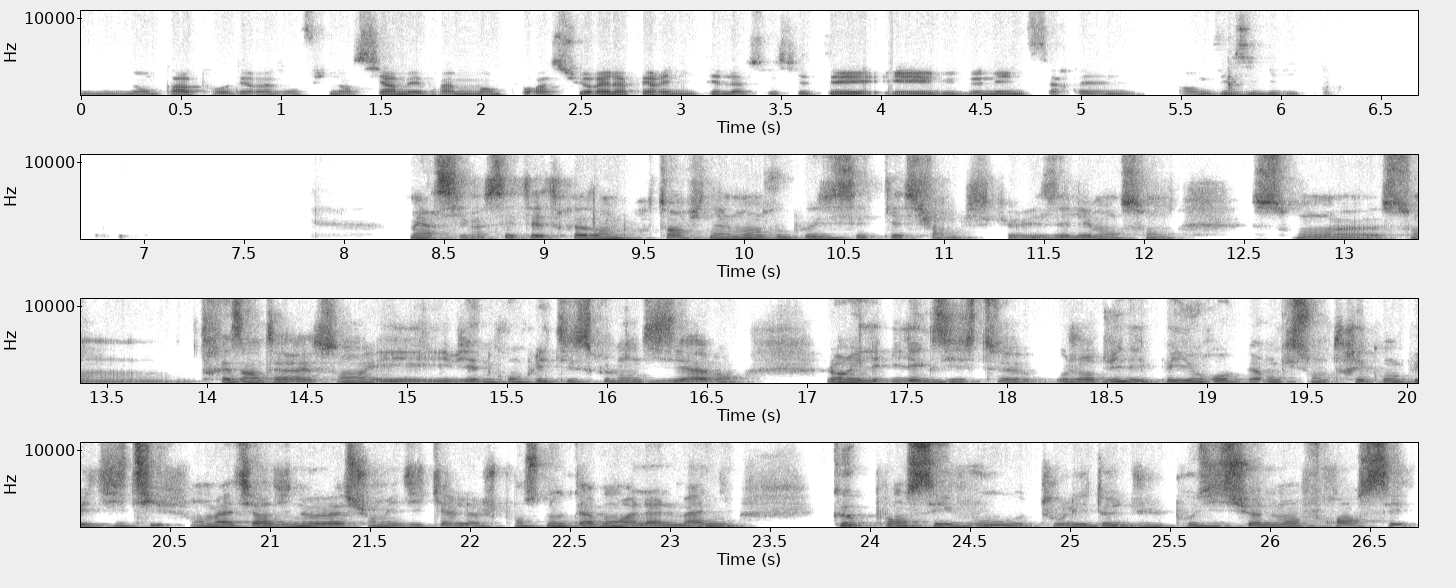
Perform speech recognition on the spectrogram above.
non pas pour des raisons financières, mais vraiment pour assurer la pérennité de la société et lui donner une certaine visibilité. Merci, c'était très important finalement de vous poser cette question puisque les éléments sont, euh, très intéressants et, viennent compléter ce que l'on disait avant. Alors il, existe aujourd'hui des pays européens qui sont très compétitifs en matière d'innovation médicale, je pense notamment à l'Allemagne. Que pensez-vous tous les deux du positionnement français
